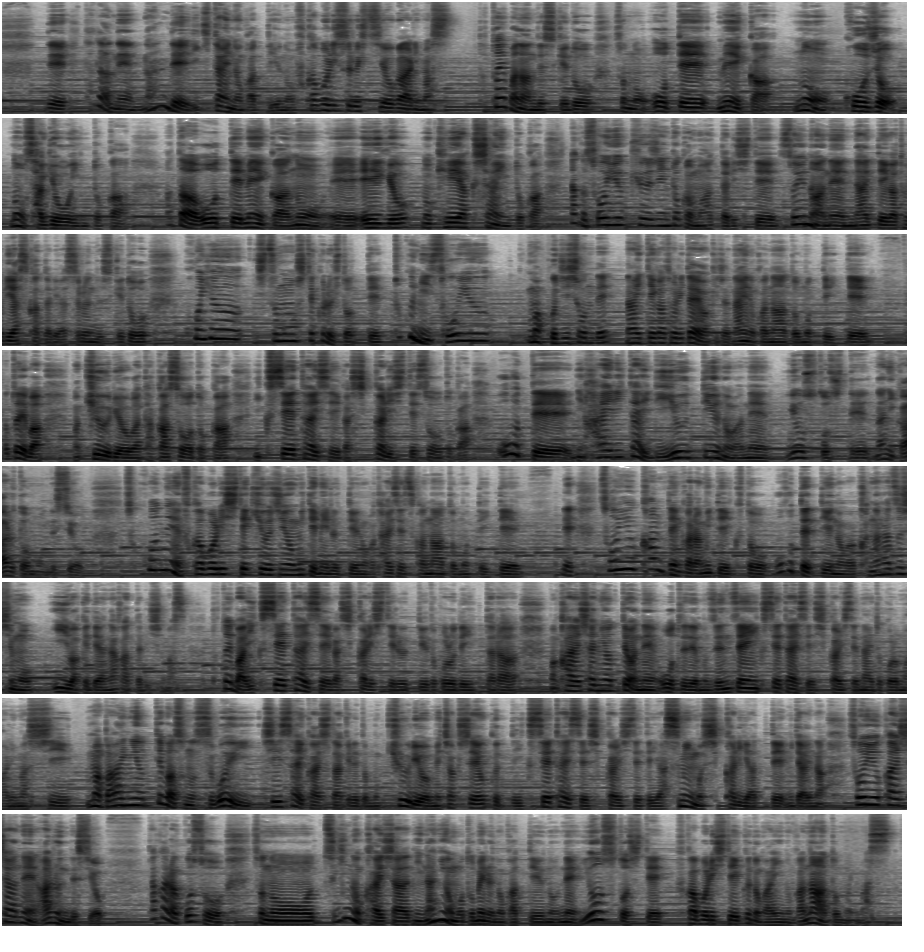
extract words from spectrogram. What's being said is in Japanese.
でただねなんで行きたいのかっていうのを深掘りする必要があります。例えばなんですけどその大手メーカーの工場の作業員とかあとは大手メーカーの、え営業の契約社員とか、なんかそういう求人とかもあったりして、そういうのはね、内定が取りやすかったりはするんですけど、こういう質問をしてくる人って、特にそういう、まあ、ポジションで内定が取りたいわけじゃないのかなと思っていて、例えば、ま給料が高そうとか育成体制がしっかりしてそうとか大手に入りたい理由っていうのがね要素として何かあると思うんですよ。そこをね深掘りして求人を見てみるっていうのが大切かなと思っていて。でそういう観点から見ていくと大手っていうのが必ずしもいいわけではなかったりします。例えば育成体制がしっかりしてるっていうところで言ったら、まあ、会社によってはね大手でも全然育成体制しっかりしてないところもありますし、まあ、場合によってはそのすごい小さい会社だけれども給料めちゃくちゃよくって育成体制しっかりしてて休みもしっかりやってみたいなそういう会社はねあるんですよ。だからこそ、その次の会社に何を求めるのかっていうのをね、要素として深掘りしていくのがいいのかなと思います。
